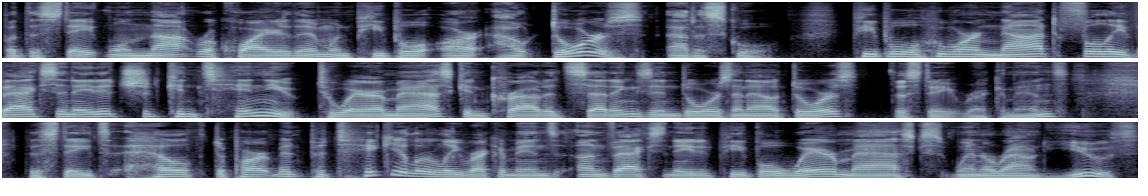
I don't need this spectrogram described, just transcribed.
but the state will not require them when people are outdoors at a school. People who are not fully vaccinated should continue to wear a mask in crowded settings, indoors and outdoors, the state recommends. The state's health department particularly recommends unvaccinated people wear masks when around youth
